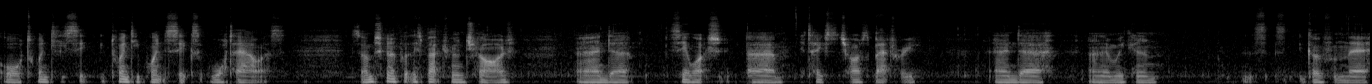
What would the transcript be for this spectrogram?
or 20.6 watt hours. So I'm just going to put this battery on charge and uh, see how much um, it takes to charge the battery and uh, and then we can go from there.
